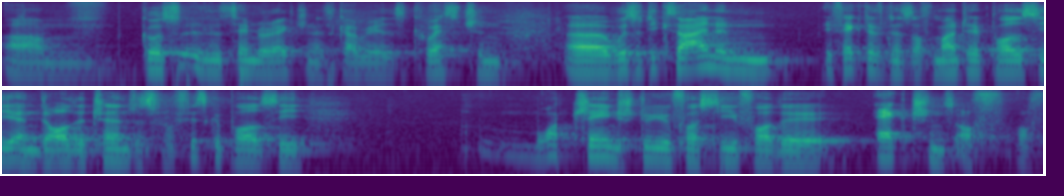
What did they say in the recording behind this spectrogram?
Um, goes in the same direction as Gabriel's question. Uh, with the decline in effectiveness of monetary policy and all the challenges for fiscal policy, what change do you foresee for the actions of, of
